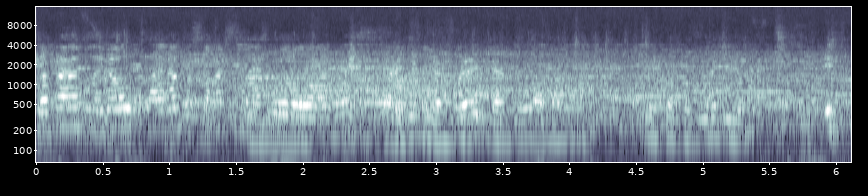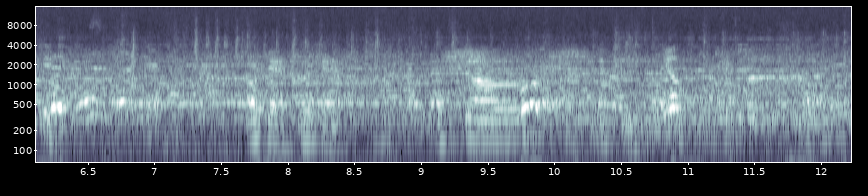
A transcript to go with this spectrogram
Sometimes they don't line up the socks last a little longer. Gotta give me a break after that. Okay, okay. Let's go. Yep.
